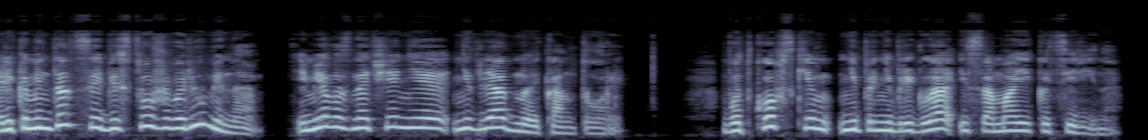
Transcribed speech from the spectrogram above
Рекомендация Бестужева-Рюмина имела значение не для одной конторы. Будковским не пренебрегла и сама Екатерина.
